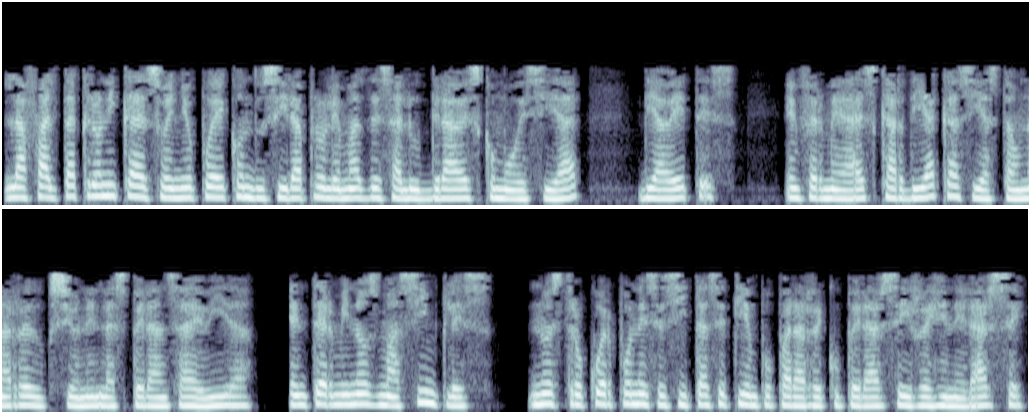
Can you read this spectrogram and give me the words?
La falta crónica de sueño puede conducir a problemas de salud graves como obesidad, diabetes, enfermedades cardíacas y hasta una reducción en la esperanza de vida. En términos más simples, nuestro cuerpo necesita ese tiempo para recuperarse y regenerarse,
